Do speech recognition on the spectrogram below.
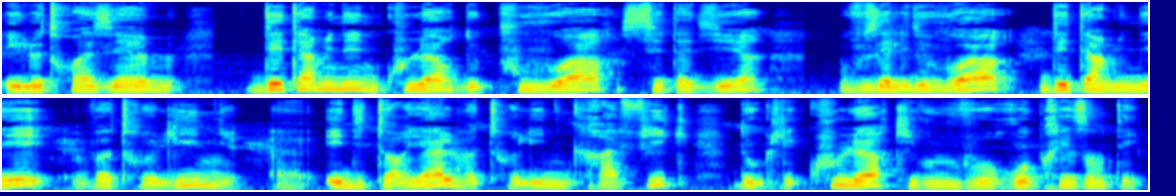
Et le troisième, déterminer une couleur de pouvoir, c'est-à-dire vous allez devoir déterminer votre ligne euh, éditoriale, votre ligne graphique, donc les couleurs qui vont vous représenter.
